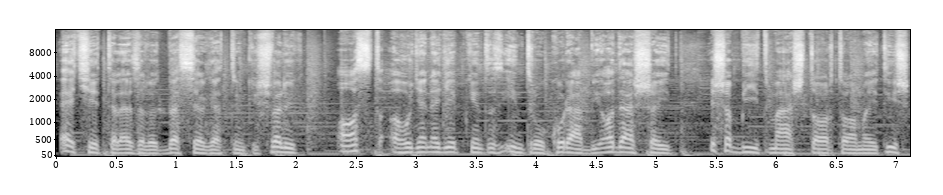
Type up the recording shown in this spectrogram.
Egy héttel ezelőtt beszélgettünk is velük, azt, ahogyan egyébként az intro korábbi adásait és a Beat más tartalmait is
